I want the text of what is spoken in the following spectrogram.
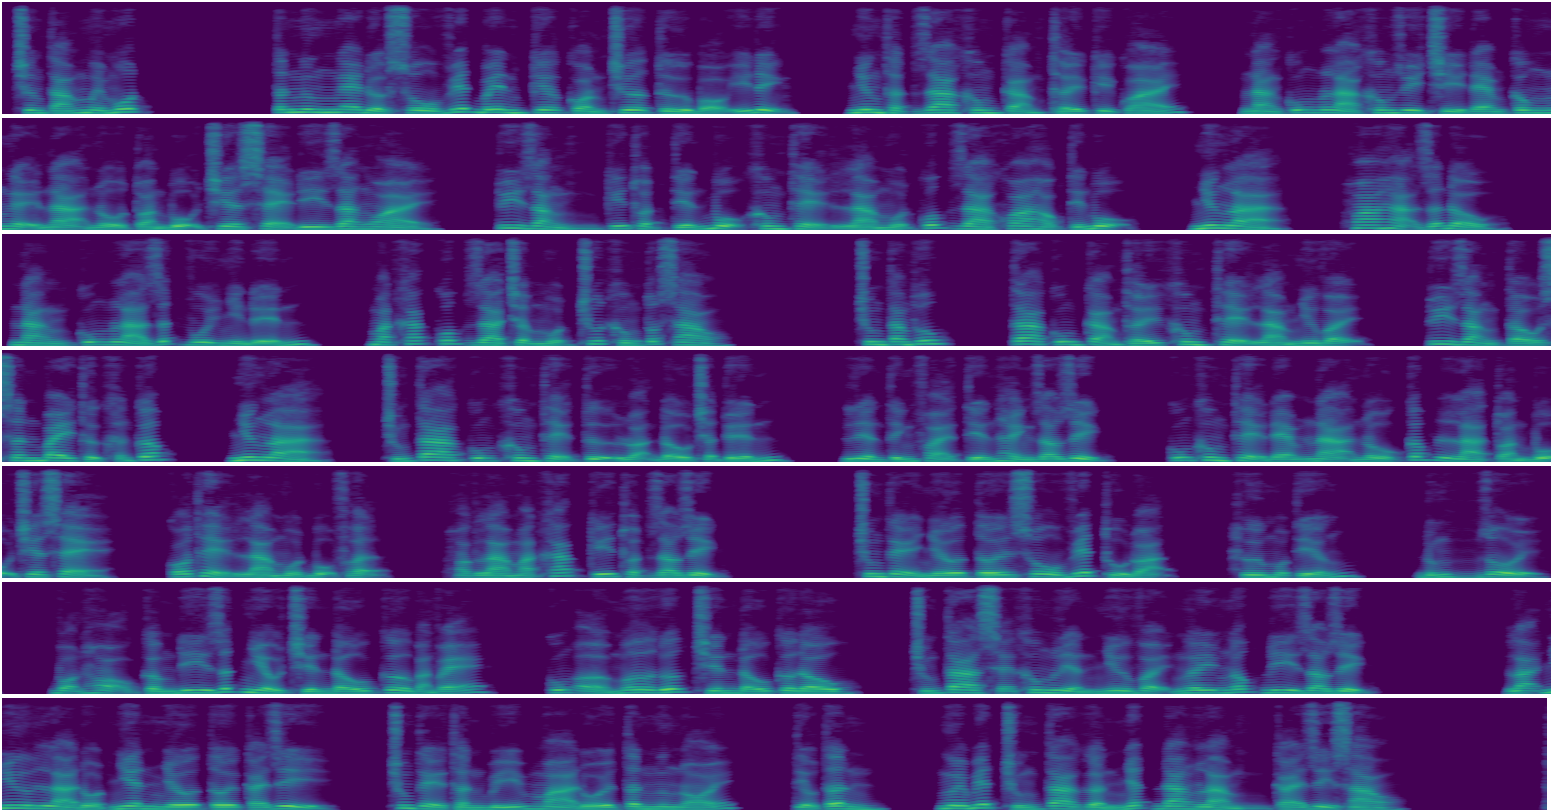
Chương 81 Tân ngưng nghe được xô viết bên kia còn chưa từ bỏ ý định, nhưng thật ra không cảm thấy kỳ quái, nàng cũng là không duy trì đem công nghệ nạ nổ toàn bộ chia sẻ đi ra ngoài, tuy rằng kỹ thuật tiến bộ không thể là một quốc gia khoa học tiến bộ, nhưng là, hoa hạ dẫn đầu, nàng cũng là rất vui nhìn đến, mặt khác quốc gia chậm một chút không tốt sao. Trung Tam Thúc, ta cũng cảm thấy không thể làm như vậy, tuy rằng tàu sân bay thực khẩn cấp, nhưng là, chúng ta cũng không thể tự loạn đầu trận tuyến, liền tính phải tiến hành giao dịch, cũng không thể đem nạ nổ cấp là toàn bộ chia sẻ, có thể là một bộ phận, hoặc là mặt khác kỹ thuật giao dịch. Trung thể nhớ tới xô viết thủ đoạn, hư một tiếng, đúng rồi, bọn họ cầm đi rất nhiều chiến đấu cơ bản vẽ, cũng ở mơ ước chiến đấu cơ đâu, chúng ta sẽ không liền như vậy ngây ngốc đi giao dịch. Lại như là đột nhiên nhớ tới cái gì, trung thể thần bí mà đối tân ngưng nói, tiểu tân, ngươi biết chúng ta gần nhất đang làm cái gì sao?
